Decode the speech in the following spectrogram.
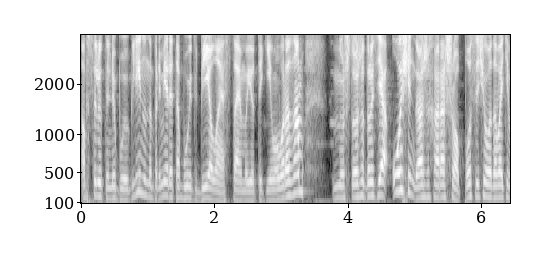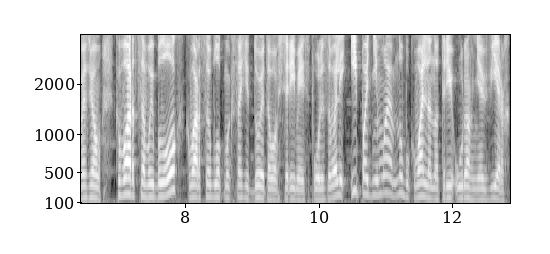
абсолютно любую глину, например, это будет белая, ставим ее таким образом. Ну что же, друзья, очень даже хорошо. После чего давайте возьмем кварцевый блок. Кварцевый блок мы, кстати, до этого все время использовали. И поднимаем, ну, буквально на три уровня вверх.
